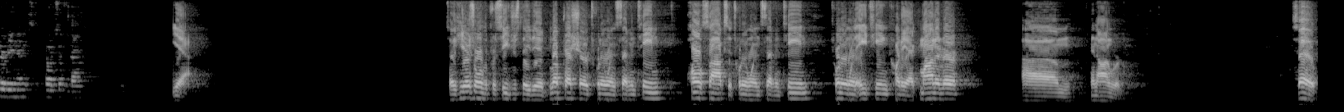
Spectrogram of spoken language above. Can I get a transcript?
thirty minutes to coach them down. Yeah. So here's all the procedures they did. Blood pressure, 2117. Pulse ox at 2117. 2118, cardiac monitor, um, and onward. So,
